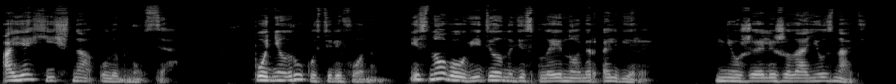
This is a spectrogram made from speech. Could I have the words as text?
а я хищно улыбнулся. Поднял руку с телефоном, и снова увидел на дисплее номер Эльвиры. Неужели желание узнать,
